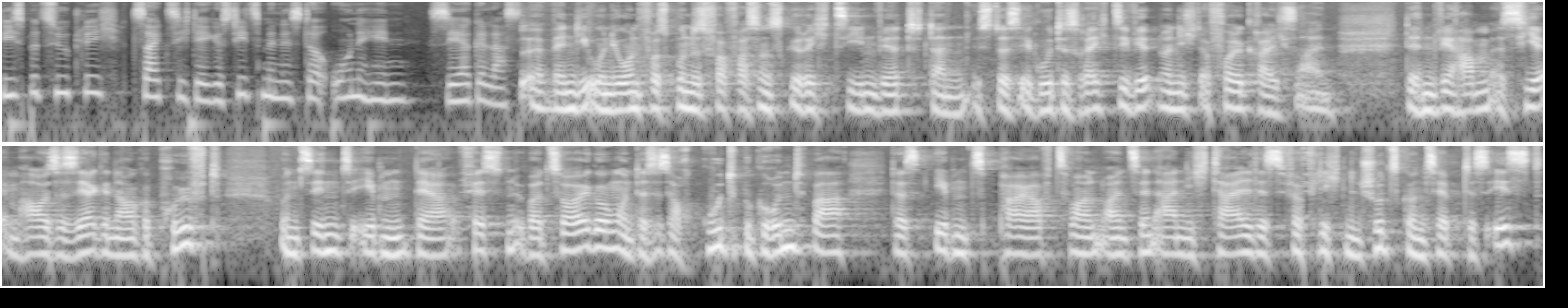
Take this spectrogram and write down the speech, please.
Diesbezüglich zeigt sich der Justizminister ohnehin sehr gelassen. Äh, wenn die Union vor das Bundesverfassungsgericht ziehen wird, dann ist das ihr gutes Recht. Sie wird nur nicht erfolgreich sein. Denn wir haben es hier im Hause sehr genau geprüft und sind eben der festen Überzeugung, und das ist auch gut begründbar, dass eben Paragraph 219a nicht Teil des verpflichtenden Schutzkonzeptes ist.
